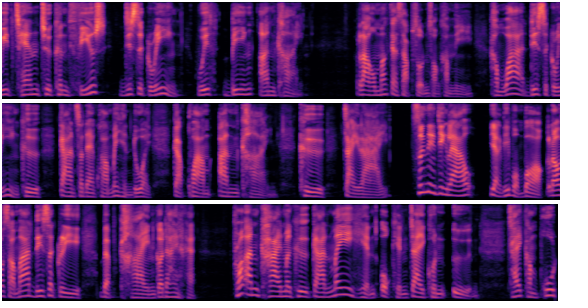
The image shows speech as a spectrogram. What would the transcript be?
we tend to confuse disagreeing with being unkind เรามักจะสับสนสองคำนี้คำว่า disagreeing คือการแสดงความไม่เห็นด้วยกับความ unkind คือใจร้าย ซึ่งจริงๆแล้ว อย่างที่ผมบอกเราสามารถ disagree แบบ kind ก็ได้นะ เพราะ unkind มันคือการไม่เห็นอกเห็นใจคนอื่น ใช้คำพูด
